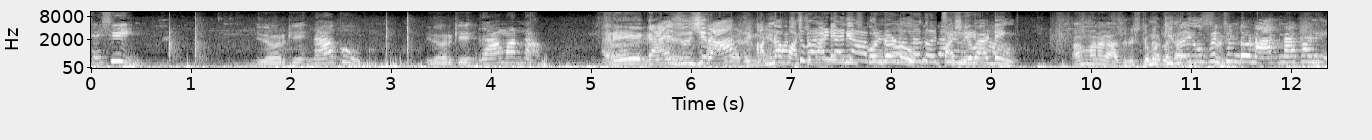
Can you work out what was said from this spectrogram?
శశి. ఇదివరకు? నాకు. ఇదివరకు? రామన్న. అరే గాయస్ చూసిరా? అన్న ఫస్ట్ బ్యాటింగ్ తీసుకుంటాడు. ఫస్ట్ బ్యాటింగ్ మనకు అదృష్టం నువ్వు కింద చూపించుండో నాకు నాకని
